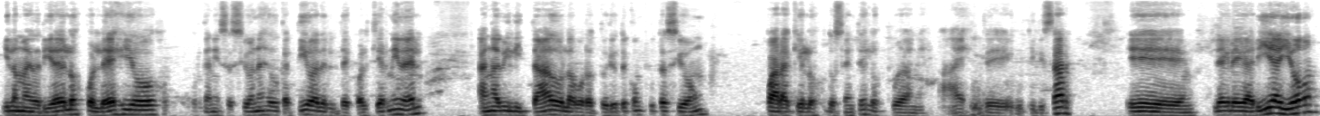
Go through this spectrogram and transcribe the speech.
Y la mayoría de los colegios, organizaciones educativas de, de cualquier nivel, han habilitado laboratorios de computación para que los docentes los puedan este, utilizar. Eh, le agregaría yo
